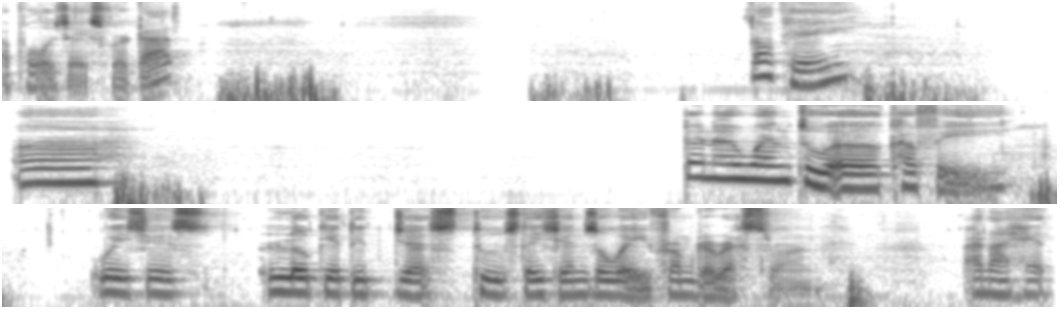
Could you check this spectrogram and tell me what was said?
Apologize for that. Okay. Uh, then I went to a cafe, which is located just two stations away from the restaurant, and I had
